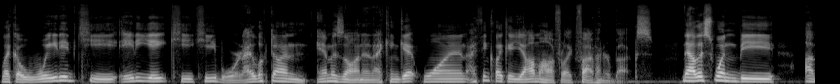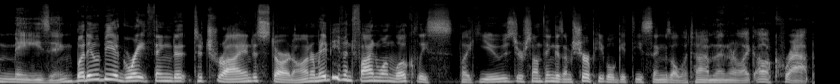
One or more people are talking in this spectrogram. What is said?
like a weighted key, 88 key keyboard? I looked on Amazon and I can get one, I think like a Yamaha for like 500 bucks. Now, this wouldn't be amazing, but it would be a great thing to, to try and to start on, or maybe even find one locally like used or something, because I'm sure people get these things all the time and then they're like, oh crap,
